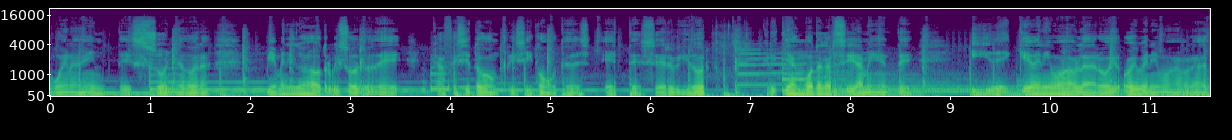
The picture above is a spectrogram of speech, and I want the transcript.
buena, gente soñadora. Bienvenidos a otro episodio de Cafecito con Cris y con ustedes este servidor, Cristian J. García, mi gente. ¿Y de qué venimos a hablar hoy? Hoy venimos a hablar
